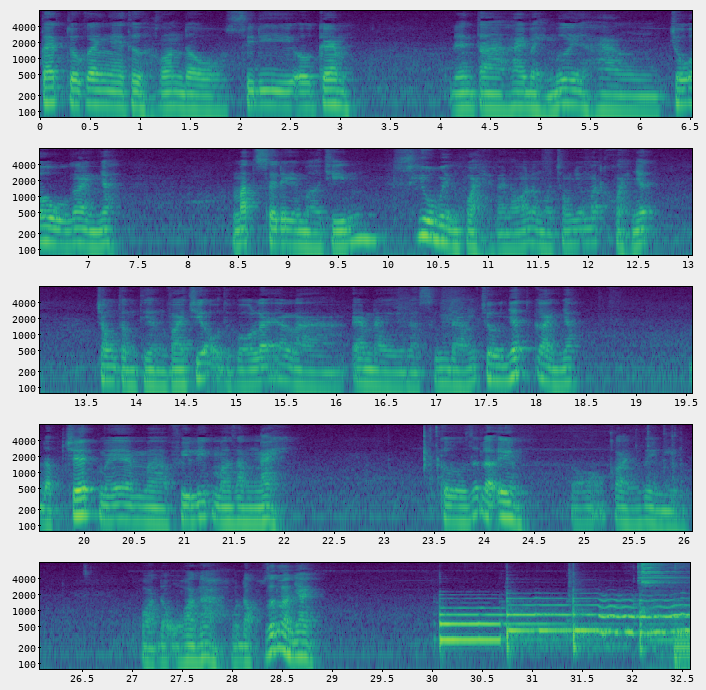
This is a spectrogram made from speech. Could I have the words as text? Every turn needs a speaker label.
Speaker 1: test cho các anh nghe thử. Con đầu CD Ocam Delta 270 hàng châu Âu các anh nhé mắt CD M9 siêu bền khỏe, phải nói là một trong những mắt khỏe nhất. Trong tầm tiền vài triệu thì có lẽ là em này là xứng đáng chơi nhất các anh nhé đập chết mấy em à, Philip mà rằng ngày. Cơ rất là êm. Đó, các anh có thể nhìn. Hoạt động hoàn hảo, đọc rất là nhanh.
Speaker 2: Có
